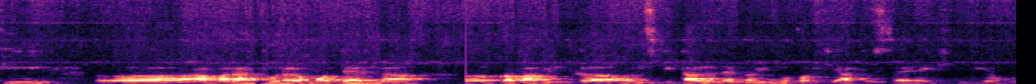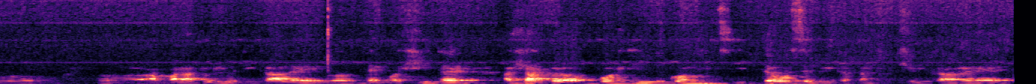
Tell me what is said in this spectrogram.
fi, uh, aparatură modernă, uh, probabil că în spitalele noi nu vor fi aduse, știu eu, uh, aparaturi medicale depășite, așa că vor fi condiții deosebite pentru cei care,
